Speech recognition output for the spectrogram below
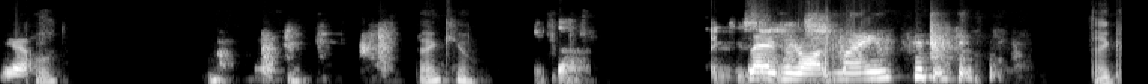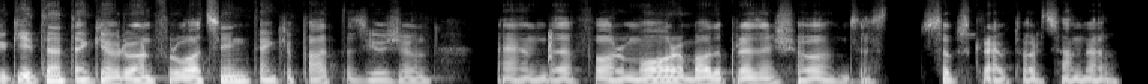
Yeah. Thank you, Yeah. Thank you so Pleasure much. mine. thank you, Gita. Thank you everyone for watching. Thank you, Pat, as usual. And uh, for more about the present show, just subscribe to our channel,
